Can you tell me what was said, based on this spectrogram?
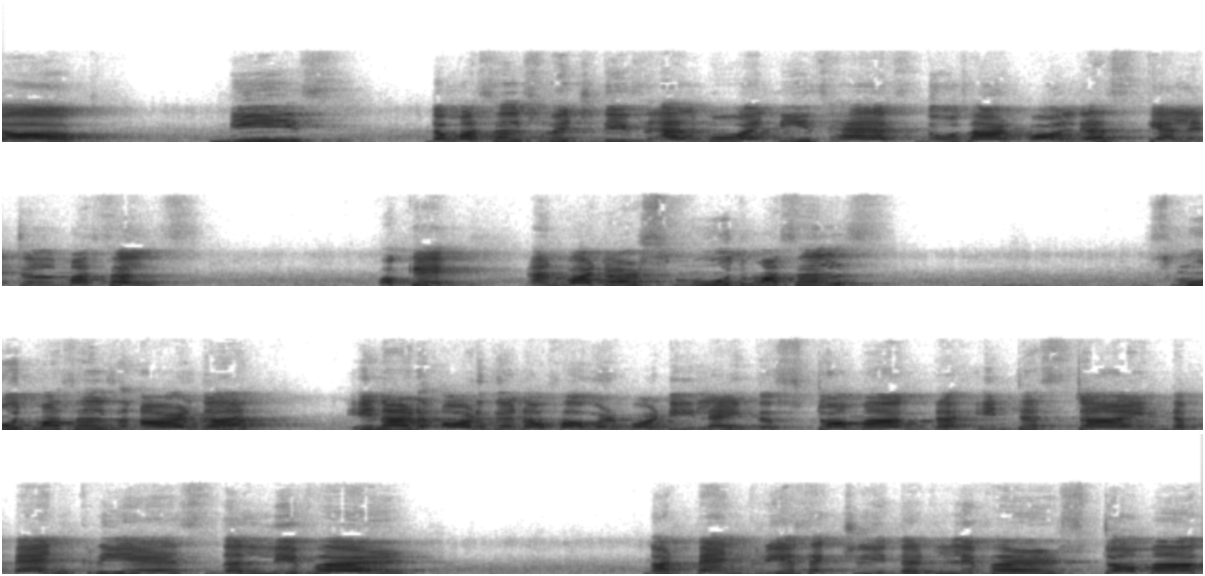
the knees, the muscles which these elbow and knees has, those are called as skeletal muscles. Okay. And what are smooth muscles? Smooth muscles are the inner organ of our body like the stomach, the intestine, the pancreas, the liver. Not pancreas actually, the liver, stomach,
